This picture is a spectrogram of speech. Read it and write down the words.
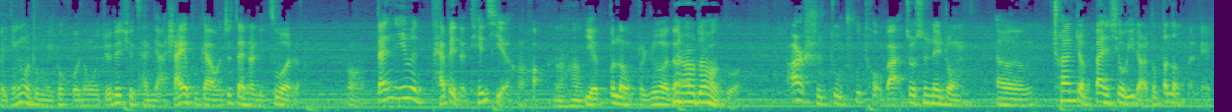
北京有这么一个活动，我绝对去参加，啥也不干，我就在那里坐着。嗯，但因为台北的天气也很好，也不冷不热的，那时候多少度？二十度出头吧，就是那种呃穿着半袖一点都不冷的那种，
